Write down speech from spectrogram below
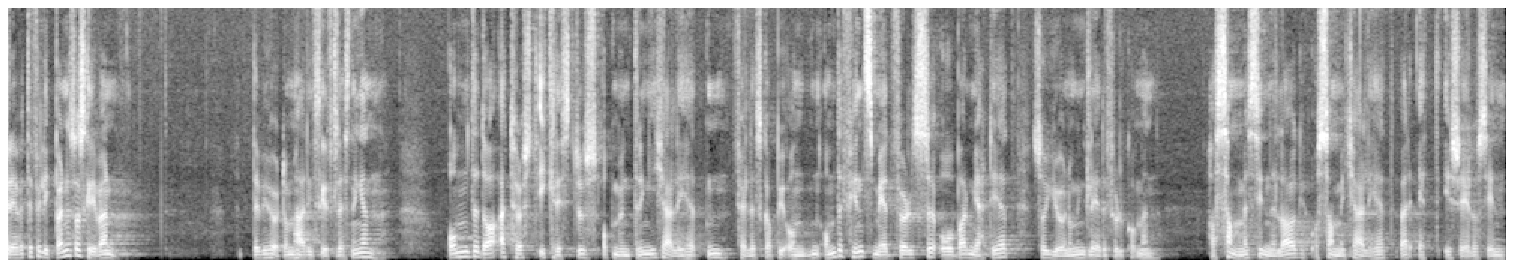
brevet til filipperne så skriver han det vi hørte om her i skriftlesningen. Om det da er trøst i Kristus, oppmuntring i kjærligheten, fellesskap i ånden, om det fins medfølelse og barmhjertighet, så gjør nå min glede fullkommen. Ha samme sinnelag og samme kjærlighet, vær ett i sjel og sinn.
